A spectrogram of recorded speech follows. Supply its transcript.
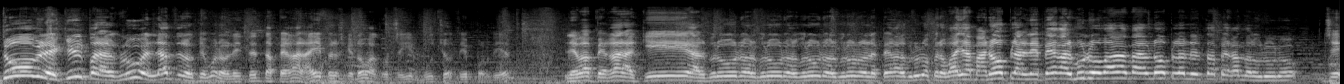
Doble kill para el Glue El lo que bueno, le intenta pegar ahí Pero es que no va a conseguir mucho, 100% Le va a pegar aquí al Bruno, al Bruno, al Bruno, al Bruno Le pega al Bruno, pero vaya Manoplan Le pega al Bruno, va Manoplan Le está pegando al Bruno. Sí,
